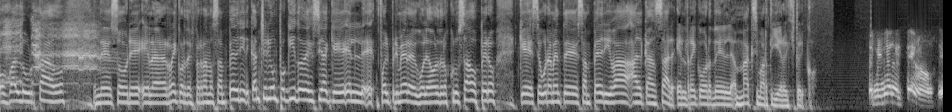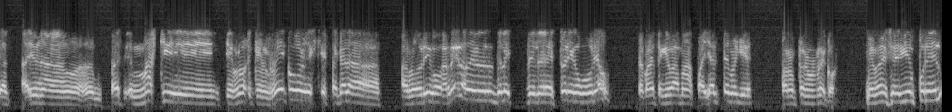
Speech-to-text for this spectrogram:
Osvaldo Hurtado sobre el récord de Fernando Sampedri. Canchería un poquito, decía que él eh, fue el primer goleador de los Cruzados, pero que seguramente Sampedri va a alcanzar el récord del máximo artillero histórico. terminar el tema. Hay una. más que, que, el récord es que sacar a, a Rodrigo Barrera del- de, la, de la historia como goleador. Me parece que va más para allá el tema que para romper un récord. Me parece bien por él,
